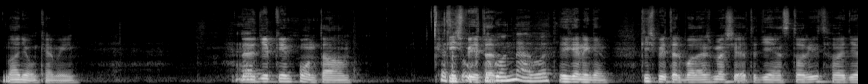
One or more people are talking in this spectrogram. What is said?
Nagyon kemény. De Hát- egyébként pont a... Kis Péter. volt? Igen, igen. Kis Péter Balázs mesélt egy ilyen sztorit, hogy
